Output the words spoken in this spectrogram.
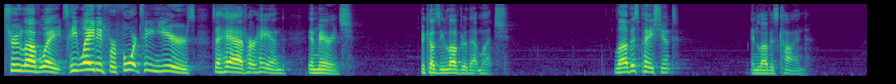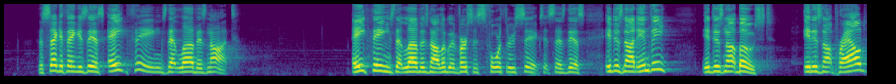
True love waits. He waited for 14 years to have her hand in marriage because he loved her that much. Love is patient and love is kind. The second thing is this eight things that love is not. Eight things that love is not. Look at verses four through six. It says this It does not envy, it does not boast, it is not proud,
